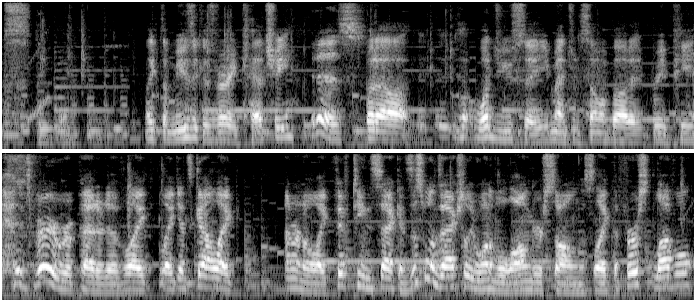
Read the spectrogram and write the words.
Stupid. Like the music is very catchy, It is. but uh, what'd you say? You mentioned something about it repeats. It's very repetitive. Like like it's got like I don't know, like 15 seconds. This one's actually one of the longer songs. Like the first level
